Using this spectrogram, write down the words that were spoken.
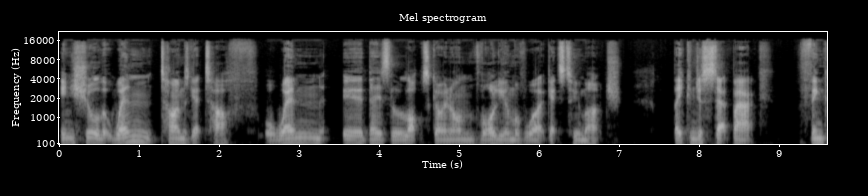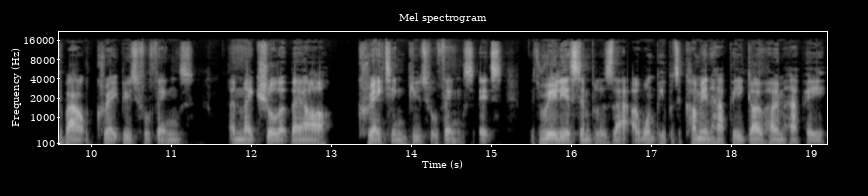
ensure that when times get tough or when it, there's lots going on, volume of work gets too much, they can just step back, think about create beautiful things, and make sure that they are creating beautiful things. It's it's really as simple as that. I want people to come in happy, go home happy.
